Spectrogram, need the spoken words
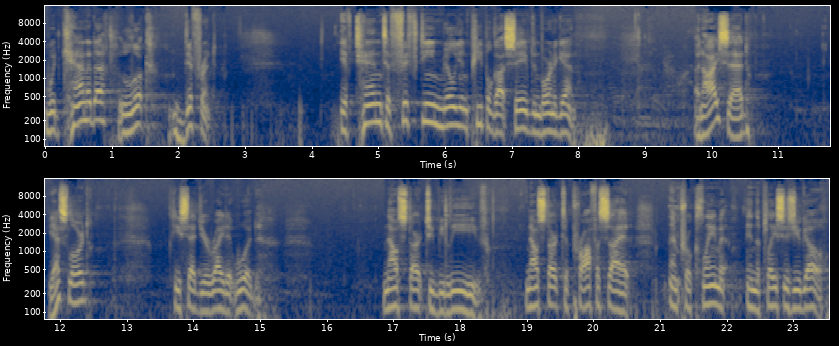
would Canada look different if 10 to 15 million people got saved and born again? And I said, Yes, Lord. He said, You're right, it would. Now start to believe. Now start to prophesy it and proclaim it in the places you go.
